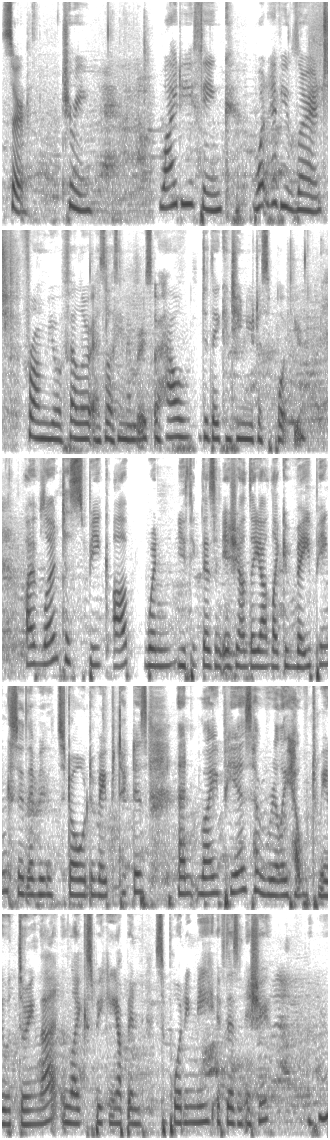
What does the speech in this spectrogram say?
Sir, Tremaine, why do you think? What have you learned from your fellow SRC members, or how did they continue to support you? I've learned to speak up when you think there's an issue out there, like vaping. So they've installed vape detectors, and my peers have really helped me with doing that and like speaking up and supporting me if there's an issue. Mm-hmm.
